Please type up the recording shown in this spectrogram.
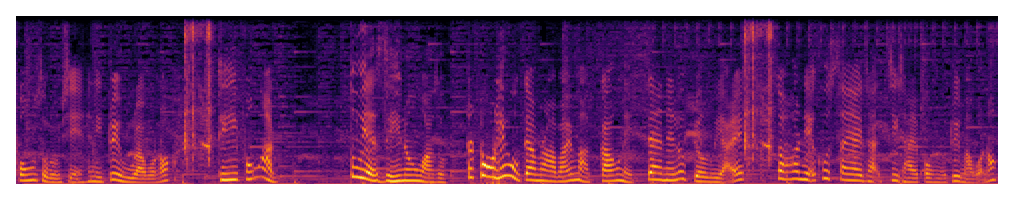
ဖုန်းဆိုလို့ရှိရင်ဟန်နီတွေ့ဘူးတာပေါ့နော်ဒီဖုန်းကသူ့ရဲ့ဈေးနှုန်းပါဆိုတော်တော်လေးကိုကင်မရာပိုင်းမှာကောင်းတယ်တန်တယ်လို့ပြောလို့ရတယ်ဆိုတော့ဟိုနေအခုဆက်ရိုက်တာကြည့်ထားတဲ့ပုံကိုတွေ့မှာပေါ့နော်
